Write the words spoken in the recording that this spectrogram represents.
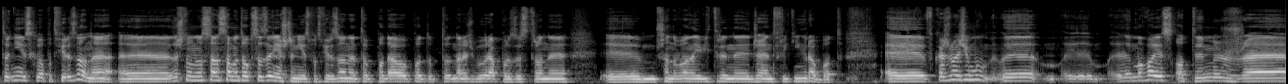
to nie jest chyba potwierdzone. E, zresztą no, samo to obsadzenie jeszcze nie jest potwierdzone. To podało, pod, to na razie był raport ze strony szanowanej witryny Giant Freaking Robot. w każdym razie mowa jest o tym, że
